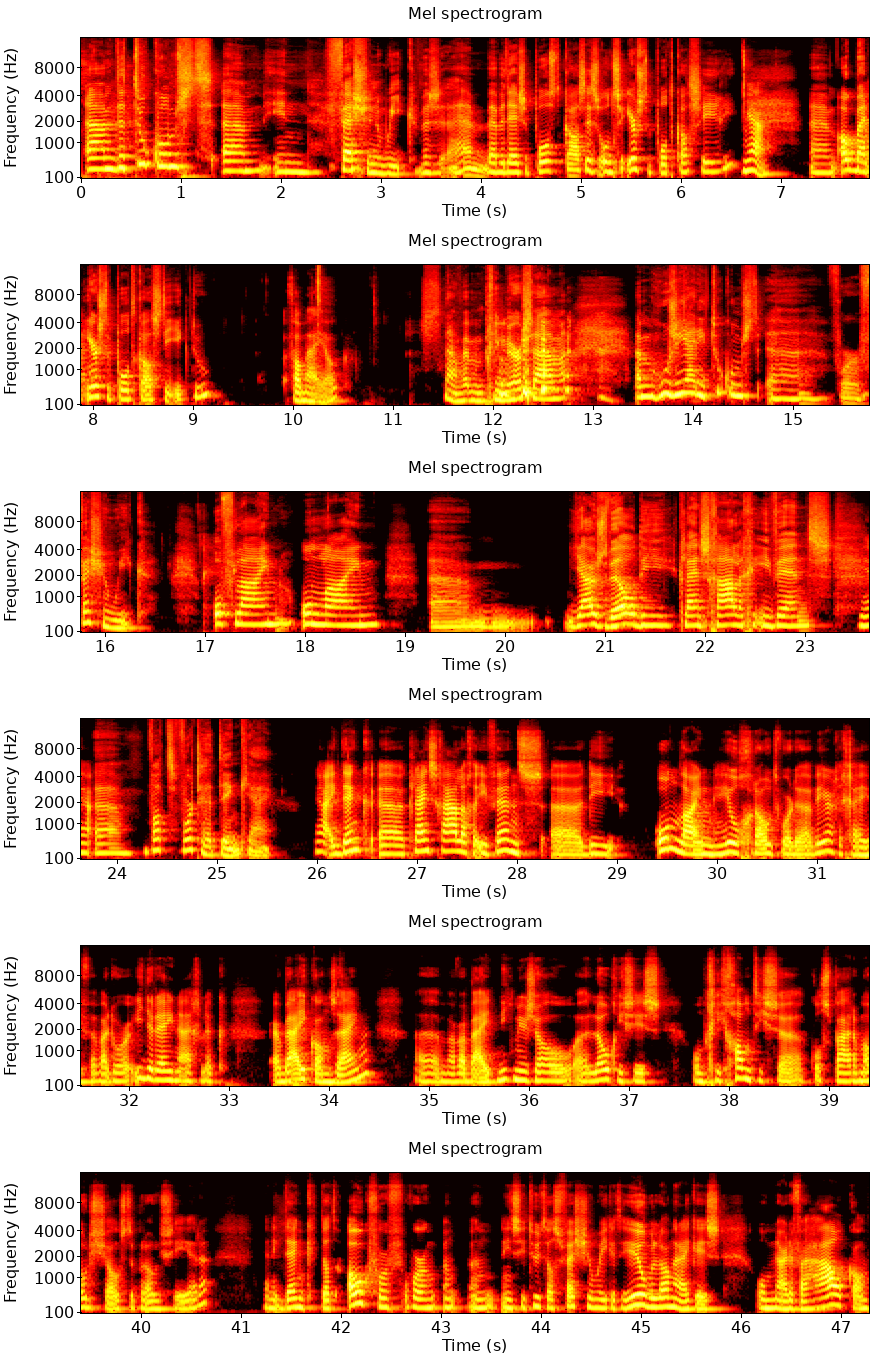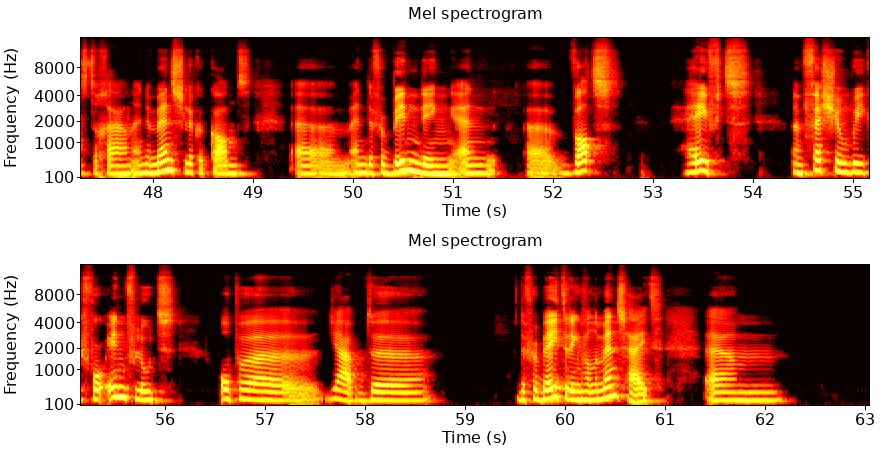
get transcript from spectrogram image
Ehm, de toekomst ehm, in Fashion Week. We, z- hè, we hebben deze podcast. Dit is onze eerste podcastserie. Ja, Ehm, ook mijn eerste podcast die ik doe. van mij ook. Nou, we hebben een primeur samen. Hoe zie jij die toekomst eh, voor Fashion Week? Offline, online, juist wel die kleinschalige events. Ja. Wat wordt het, denk jij? Ja, ik denk eh, kleinschalige events eh, die online heel groot worden weergegeven, waardoor iedereen eigenlijk erbij kan zijn, eh, maar waarbij het niet meer zo logisch is om gigantische, kostbare modeshows te produceren. En ik denk dat ook voor, voor een, een instituut als Fashion Week het heel belangrijk is om naar de verhaalkant te gaan en de menselijke kant ehm, en de verbinding en wat heeft een Fashion Week voor invloed op eh, ja, de, de verbetering van de mensheid. Ehm,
